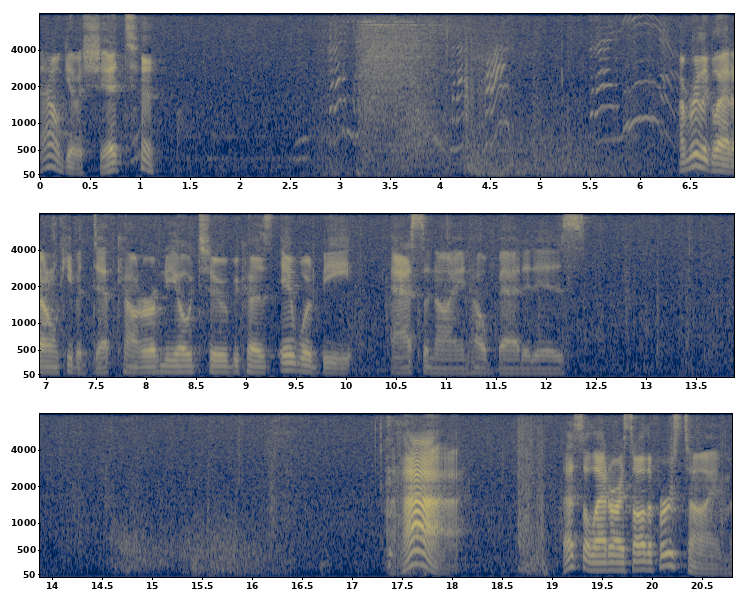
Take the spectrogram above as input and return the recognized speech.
I don't give a shit. I'm really glad I don't keep a death counter of Nioh 2 because it would be asinine how bad it is. Aha! That's the ladder I saw the first time.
